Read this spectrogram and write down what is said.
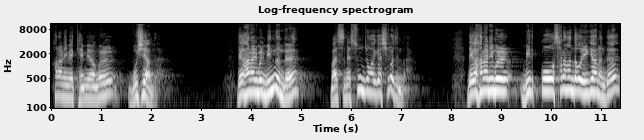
하나님의 계명을 무시한다. 내가 하나님을 믿는데 말씀에 순종하기가 싫어진다. 내가 하나님을 믿고 사랑한다고 얘기하는데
